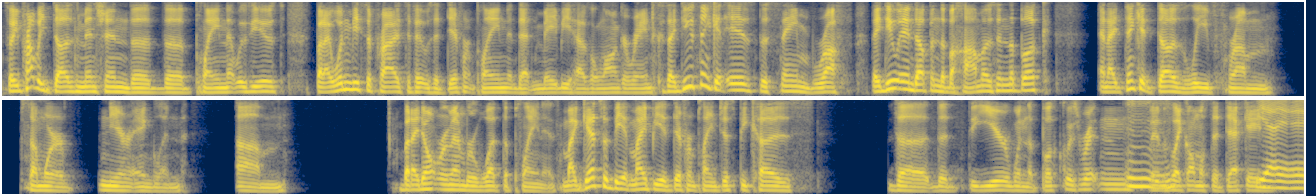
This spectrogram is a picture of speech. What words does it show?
so he probably does mention the the plane that was used, but I wouldn't be surprised if it was a different plane that maybe has a longer range because I do think it is the same rough. They do end up in the Bahamas in the book, and I think it does leave from somewhere near England. Um, but I don't remember what the plane is. My guess would be it might be a different plane just because the the the year when the book was written, it was Mm. like almost a decade Yeah, yeah,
